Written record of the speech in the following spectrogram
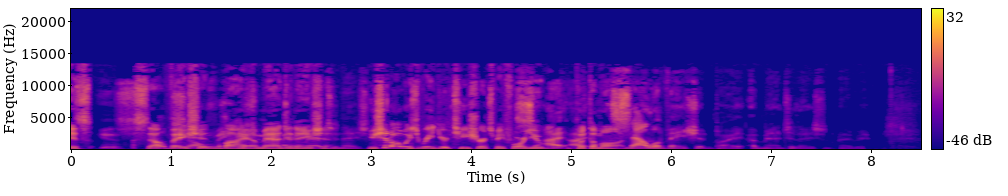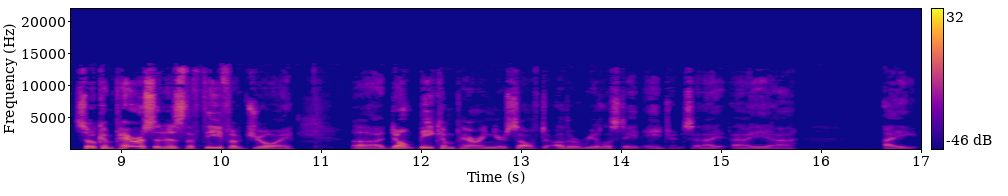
is, is salvation, by, salvation by imagination. imagination. You should always read your T-shirts before you I- put them on. Salivation by imagination, maybe. So comparison is the thief of joy. Uh, don't be comparing yourself to other real estate agents. And I, I, uh, I,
